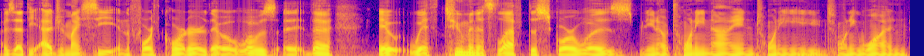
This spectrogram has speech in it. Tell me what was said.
I was at the edge of my seat in the fourth quarter. What was uh, the it with 2 minutes left the score was, you know, 29 20 21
